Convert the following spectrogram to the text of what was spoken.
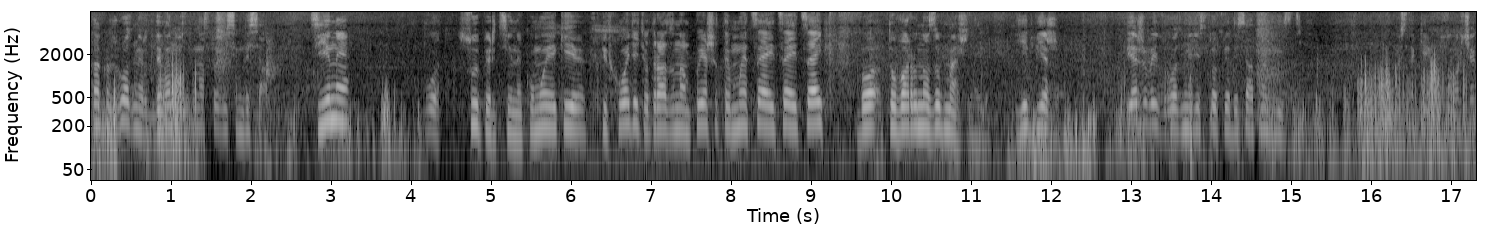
також розмір 90 на 180. Ціни От, супер ціни. Кому які підходять, одразу нам пишете, ми цей, цей, цей, бо товар у нас обмежений. є. Біжевий. Біжевий в розмірі 150 на 200. Ось такий кусочок,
